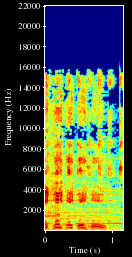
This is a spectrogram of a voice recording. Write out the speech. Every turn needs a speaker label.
Speaker 1: Hehehehehehe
